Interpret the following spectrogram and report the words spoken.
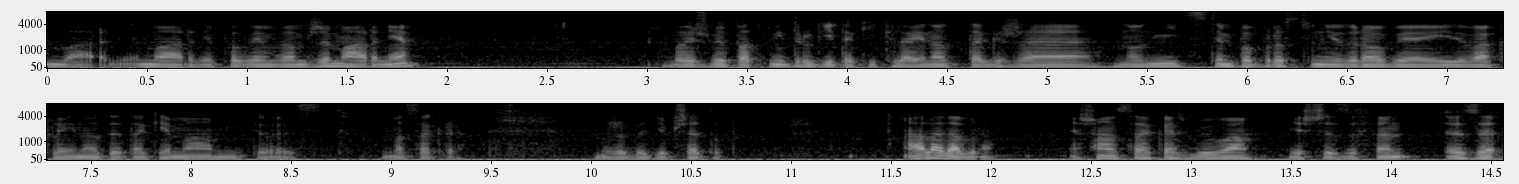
Marnie, marnie, powiem wam, że marnie. Bo już wypadł mi drugi taki klejnot, także no nic z tym po prostu nie zrobię i dwa klejnoty takie mam i to jest masakra. Może będzie przetop. Ale dobra, szansa jakaś była. Jeszcze z, z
